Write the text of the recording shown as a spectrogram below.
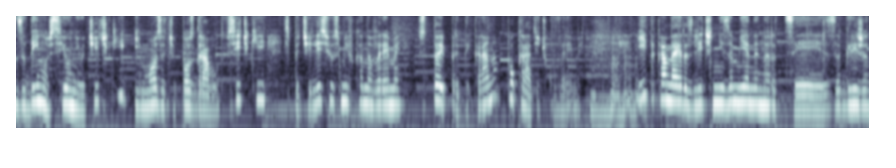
За да имаш силни очички и мозъче по-здраво от всички, спечели си усмивка на време, стой пред екрана по-кратичко време. И така най-различни за миене на ръце, за грижа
